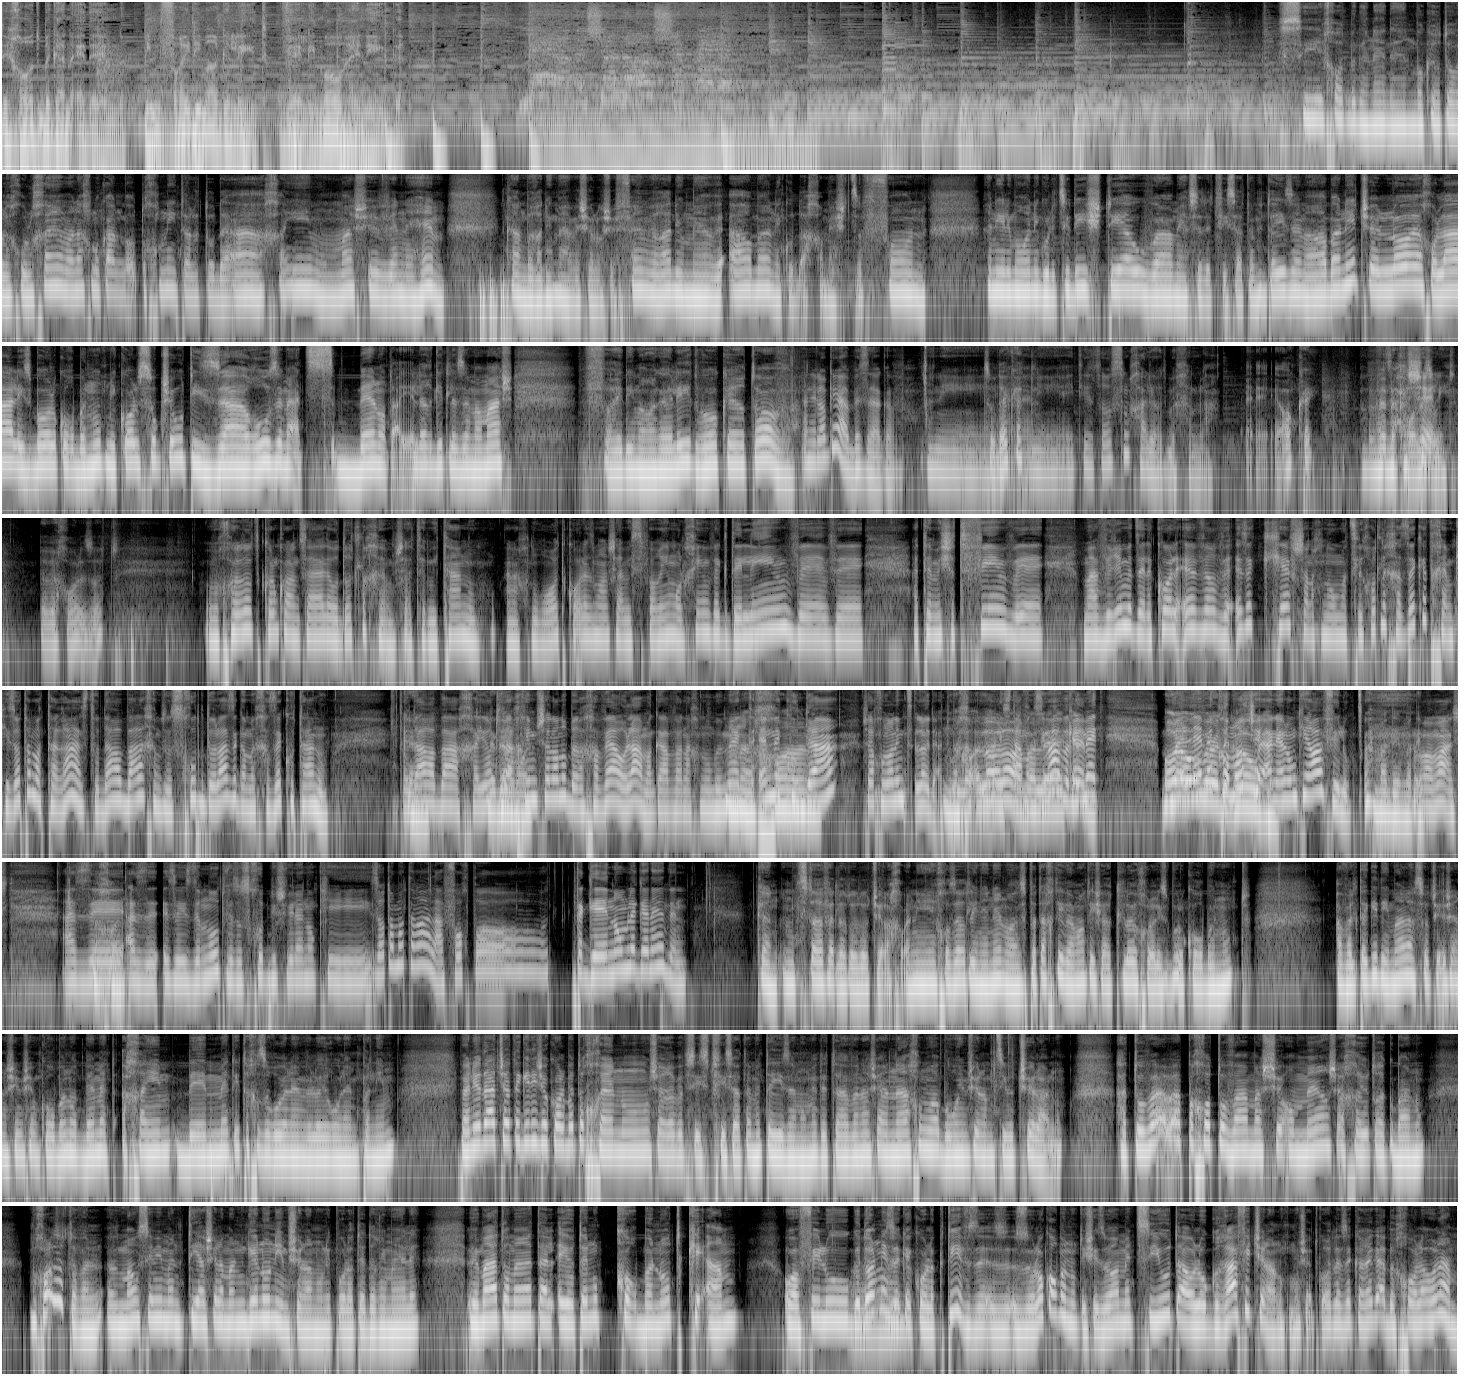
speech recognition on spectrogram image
שיחות בגן עדן, עם פריידי מרגלית ולימור הניג. שיחות בגן עדן, בוקר טוב לכולכם, אנחנו כאן בעוד תוכנית על התודעה, החיים ומה שביניהם. כאן ברדיו 103 FM ורדיו 104.5 צפון. אני לימור הניגו לצידי אשתי אהובה, מייסדת תפיסת המטאיזם הרבנית שלא יכולה לסבול קורבנות מכל סוג שהוא, תיזהרו, זה מעצבן אותה, היא אלרגית לזה ממש. פריידי מרגלית, בוקר טוב. אני לא גאה בזה אגב. אני... צודקת. אני הייתי יותר שמחה להיות בחמלה. אה, אוקיי. אבל זה קשה זאת, לי. ובכל זאת. ובכל זאת, קודם כל אני רוצה להודות לכם שאתם איתנו. אנחנו רואות כל הזמן שהמספרים הולכים וגדלים, ו- ואתם משתפים ומעבירים את זה לכל עבר, ואיזה כיף שאנחנו מצליחות לחזק אתכם, כי זאת המטרה, אז תודה רבה לכם, זו זכות גדולה, זה גם מחזק אותנו. כן, תודה רבה, אחיות לגמרי. ואחים שלנו ברחבי העולם. אגב, אנחנו באמת, נכון. אין נקודה שאנחנו לא נמצאים, לא יודעת, נכון, לא, לא, אני לא, סתם אבל, מגזימה, אה, אבל כן. באמת, מלא מקומות. שאני לא מכירה אפילו. מדהים, מדהים. ממש. אז, נכון. נכון. אז זו הזדמנות וזו זכות בשבילנו, כי זאת המטרה, להפוך פה את הגיהנום לגן עדן. כן, אני מצטרפת לתודות שלך. אני חוזרת לענייננו, אז פתחתי ואמרתי שאת לא יכולה לסבול קורבנות, אבל תגידי, מה לעשות שיש אנשים שהם קורבנות? באמת, החיים באמת יתאכזרו אליהם ולא יראו להם פנים. ואני יודעת שאת תגידי שהכל בתוכנו, שהרי בבסיס תפיסת המטאיזם עומדת ההבנה שאנחנו הבורים של המציאות שלנו. הטובה והפחות טובה, מה שאומר שהאחריות רק בנו. בכל זאת, אבל, אז מה עושים עם הנטייה של המנגנונים שלנו ליפול לתדרים האלה? ומה את אומרת על היותנו קורבנות כעם? או אפילו גדול אוקיי. מזה כקולקטיב, זה, זה, זו לא קורבנות אישית, זו המציאות ההולוגרפית שלנו, כמו שאת קוראת לזה כרגע, בכל העולם.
